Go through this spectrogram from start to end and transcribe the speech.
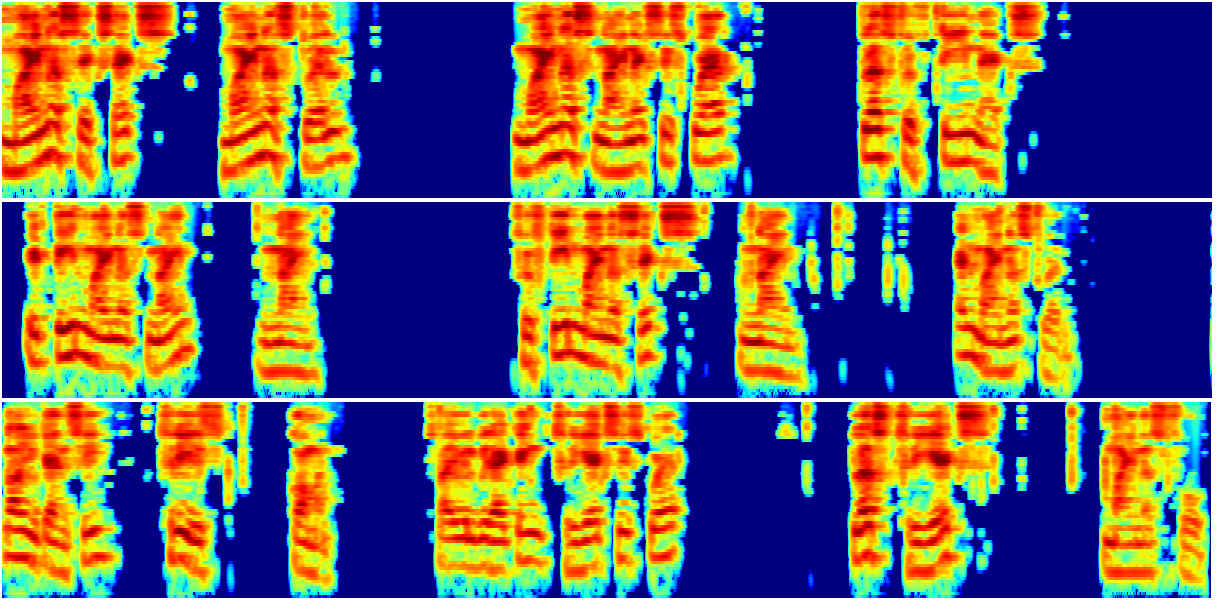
minus 6x minus 12 minus 9x square plus 15x. 18 minus 9, 9. 15 minus 6, 9 and minus 12. Now you can see 3 is common. So I will be writing 3x square plus 3x minus 4.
